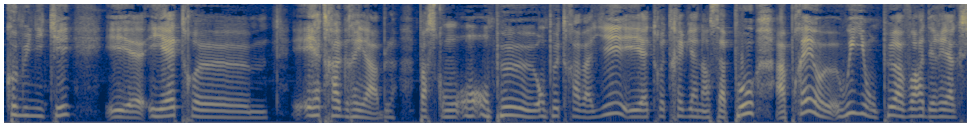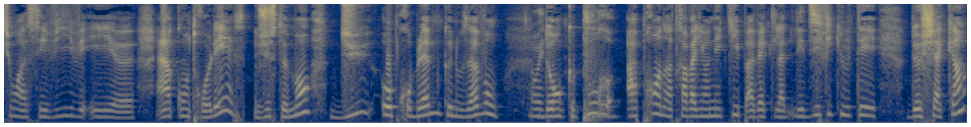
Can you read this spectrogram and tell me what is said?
communiquer et, être et être agréable, parce qu'on peut on peut travailler et être très bien dans sa peau. Après, oui, on peut avoir des réactions assez vives et incontrôlées, justement, dues aux problèmes que nous avons. Donc, pour apprendre à travailler en équipe avec les difficultés de chacun,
